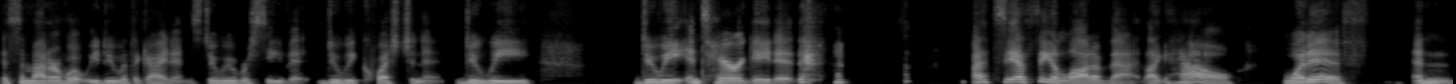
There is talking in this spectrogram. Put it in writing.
It's a matter of what we do with the guidance. Do we receive it? Do we question it? Do we do we interrogate it? I see I see a lot of that. Like how? What if? And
